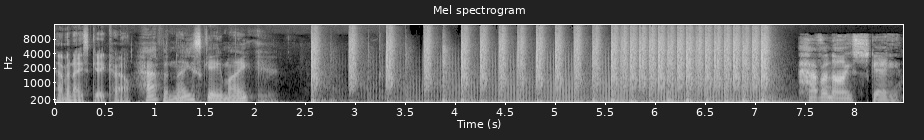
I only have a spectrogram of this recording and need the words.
have a nice gay, Kyle. Have a nice day, Mike. Have a nice gay.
